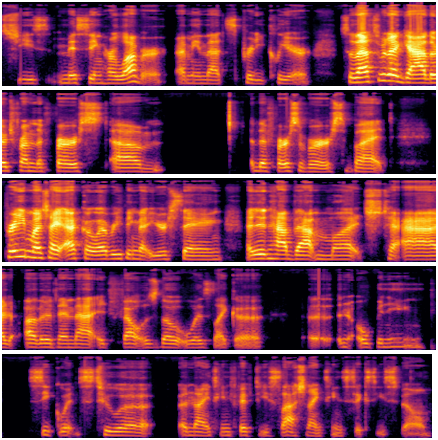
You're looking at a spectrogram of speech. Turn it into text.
she's missing her lover. I mean, that's pretty clear. So that's what I gathered from the first um the first verse, but pretty much I echo everything that you're saying. I didn't have that much to add other than that it felt as though it was like a, a an opening sequence to a a 1950s slash 1960s film.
